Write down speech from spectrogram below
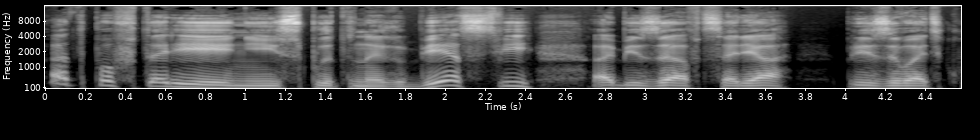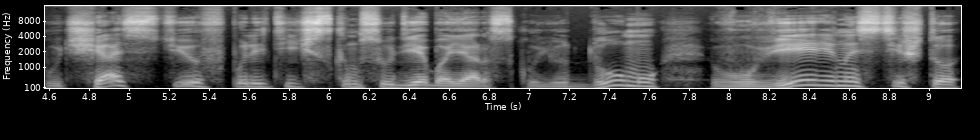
от повторения испытанных бедствий, обязав царя призывать к участию в политическом суде Боярскую думу в уверенности, что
